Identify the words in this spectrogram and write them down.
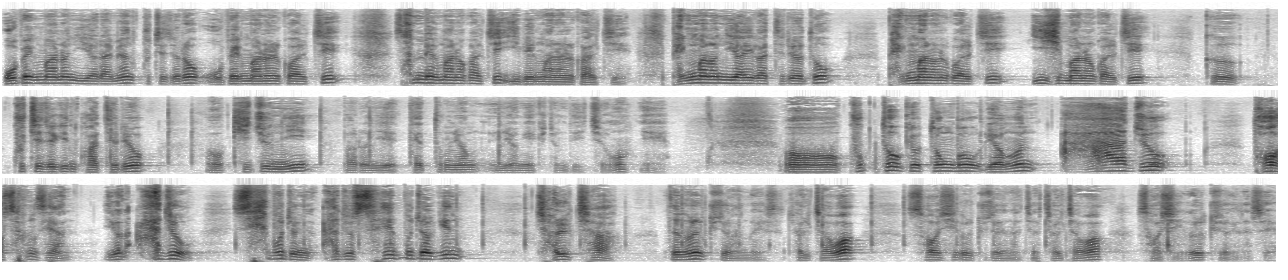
500만 원 이하라면 구체적으로 500만 원을 과할지 300만 원을 과할지 200만 원을 과할지 100만 원 이하의 과태료도 100만 원을 과할지 20만 원을 과할지 그 구체적인 과태료 어, 기준이 바로 이제 대통령령에 규정돼 있죠. 예. 어, 국토교통부령은 아주 더 상세한 이건 아주 세부적인 아주 세부적인 절차 등을 규정한 거예요. 절차와 서식을 규정해 놨죠. 절차와 서식을 규정해 놨어요.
